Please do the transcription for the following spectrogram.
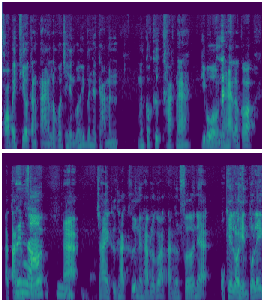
พอไปเที่ยวต่างๆ เราก็จะเห็นว่าเฮ้ยบรรยากาศมันมันก็คึกคักนะพี่โบนะฮะแล้วก็อัตราเงินเฟ้ออ่าใช่คึกคักขึ้นนะครับแล้วก็อัตราเงินเฟ้อเนี่ยโอเคเราเห็นตัวเลข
